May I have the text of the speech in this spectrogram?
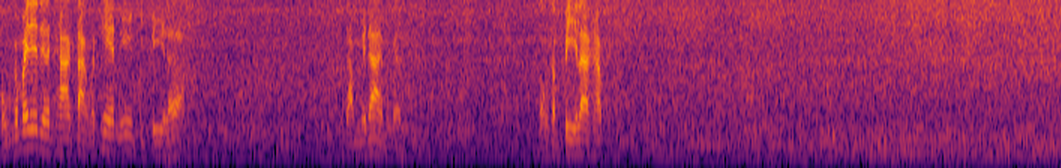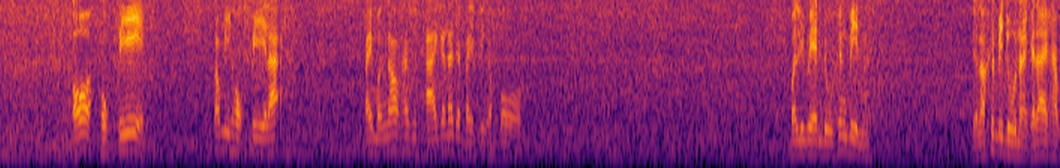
ผมก็ไม่ได้เดินทางต่างประเทศนี่กี่ปีแล้วอะจำไม่ได้เหมือนกันสองสามปีแล้วครับ โอ้หกปี ต้องมีหกปีละ ไปเมืองนอกครั้งสุดท้ายก็น่าจะไปสิงคโปร์ บริเวณดูเครื่องบิน เดี๋ยวเราขึ้นไปดูหน่อยก็ได้ครับ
